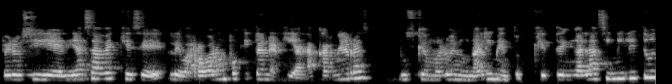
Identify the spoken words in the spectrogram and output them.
pero si él ya sabe que se le va a robar un poquito de energía a la carne de res, busquémoslo en un alimento que tenga la similitud,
